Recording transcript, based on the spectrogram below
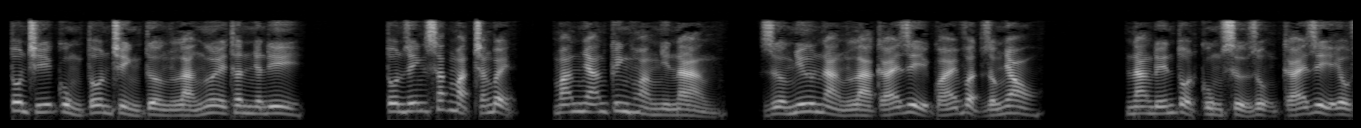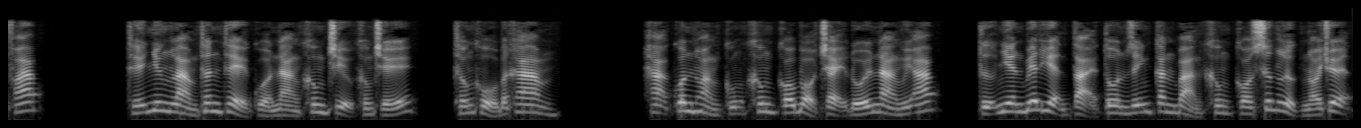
Tôn trí cùng Tôn Trình Tường là ngươi thân nhân đi. Tôn Dĩnh sắc mặt trắng bệnh, mãn nhãn kinh hoàng nhìn nàng, dường như nàng là cái gì quái vật giống nhau. Nàng đến tột cùng sử dụng cái gì yêu pháp. Thế nhưng làm thân thể của nàng không chịu khống chế, thống khổ bất kham. Hạ quân hoàng cũng không có bỏ chạy đối nàng uy áp, tự nhiên biết hiện tại tôn dĩnh căn bản không có sức lực nói chuyện,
